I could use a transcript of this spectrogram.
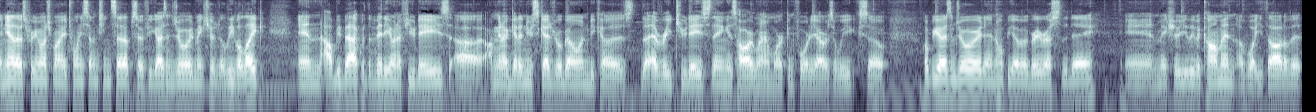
And yeah, that was pretty much my 2017 setup. So if you guys enjoyed, make sure to leave a like. And I'll be back with the video in a few days. Uh, I'm going to get a new schedule going because the every two days thing is hard when I'm working 40 hours a week. So hope you guys enjoyed and hope you have a great rest of the day. And make sure you leave a comment of what you thought of it.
